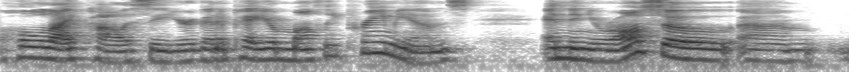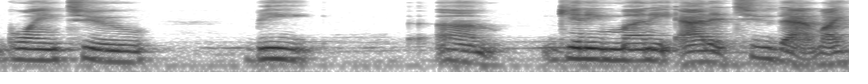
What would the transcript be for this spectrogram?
whole life policy, you're going to pay your monthly premiums, and then you're also um, going to be um, getting money added to that, like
